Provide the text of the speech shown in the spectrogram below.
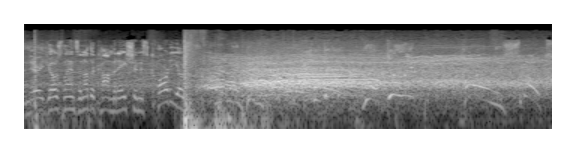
And there he goes, lands another combination. His cardio Oh my goodness. will do it. Holy smokes.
